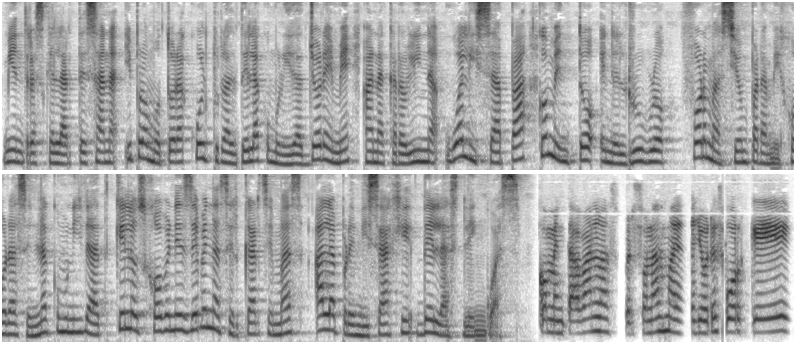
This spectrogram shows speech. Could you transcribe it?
mientras que la artesana y promotora cultural de la comunidad Yoreme, Ana Carolina Gualizapa, comentó en el rubro formación para mejoras en la comunidad que los jóvenes deben acercarse más al aprendizaje de las lenguas comentaban las personas mayores por qué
